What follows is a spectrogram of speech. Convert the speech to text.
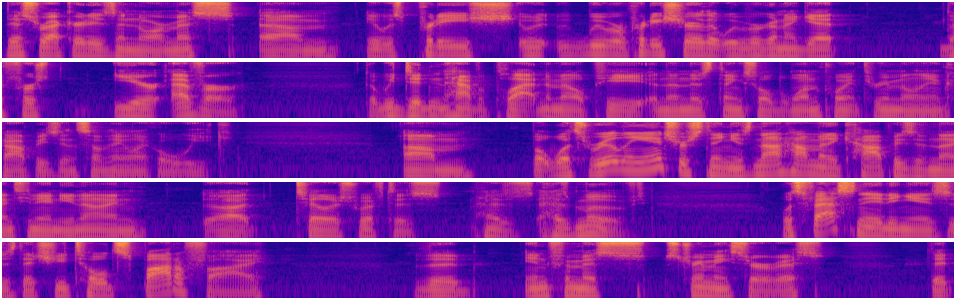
this record is enormous. Um, it was pretty. Sh- we were pretty sure that we were going to get the first year ever that we didn't have a platinum LP, and then this thing sold 1.3 million copies in something like a week. Um, but what's really interesting is not how many copies of 1989 uh, Taylor Swift has, has has moved. What's fascinating is is that she told Spotify, the infamous streaming service, that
